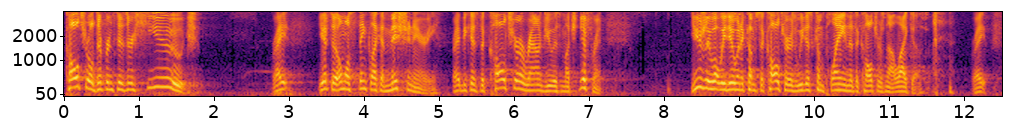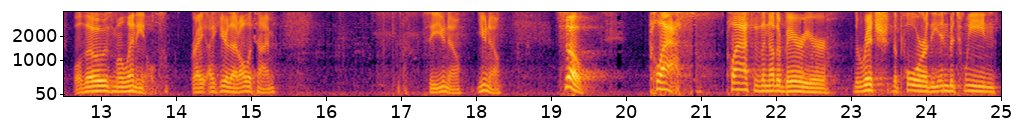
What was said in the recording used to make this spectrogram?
Cultural differences are huge, right? You have to almost think like a missionary, right? Because the culture around you is much different. Usually, what we do when it comes to culture is we just complain that the culture is not like us, right? Well, those millennials, right? I hear that all the time. See, you know, you know. So, class. Class is another barrier. The rich, the poor, the in between,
